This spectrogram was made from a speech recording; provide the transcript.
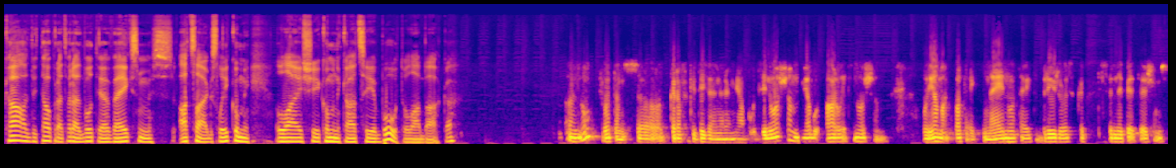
Kādi, tavuprāt, varētu būt tie veiksmes atslēgas likumi, lai šī komunikācija būtu labāka? Nu, protams, grafika dizainerim jābūt zinošam, jābūt pārliecinošam un jāmāk pateikt nē noteikti brīžos, kad tas ir nepieciešams.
